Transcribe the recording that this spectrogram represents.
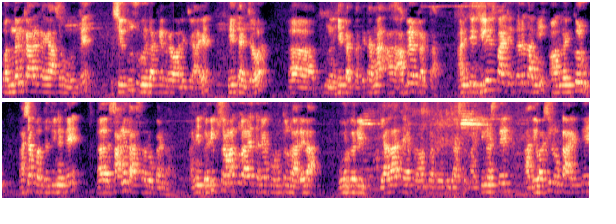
बंधनकारक आहे असं म्हणून ते सेतू सुविधा केंद्रवाले जे आहेत ते त्यांच्यावर हे करतात. ते त्यांना आग्रह करतात. आणि ते दिलेच पाहिजे तरच आम्ही ऑनलाईन करू. अशा पद्धतीने ते सांगत असतात लोकांना. आणि गरीब समाज जो आहे त्याने कोणतून आलेला गोरगरीब याला त्या प्रमाणपत्राची जास्त माहिती नसते. आदिवासी लोक आहेत ते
